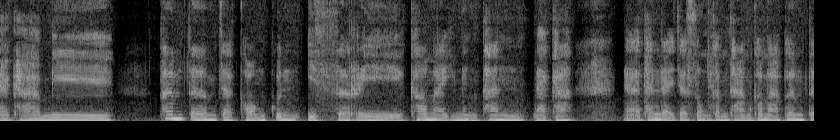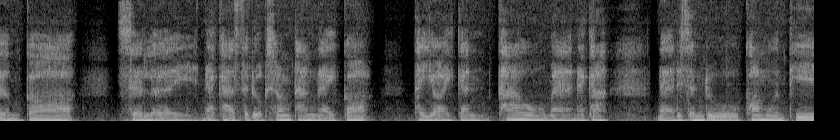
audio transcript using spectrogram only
นะคะ มีเพิ่มเติมจากของคุณอิสรีเข้ามาอีกหนึ่งท่านนะคะนะท่านใดจะส่งคำถามเข้ามาเพิ่มเติมก็ เชิญเลยนะคะ สะดวกช่องทางไหนก็ทยอยกันเข้ามานะคะนะดิฉันดูข้อมูลที่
